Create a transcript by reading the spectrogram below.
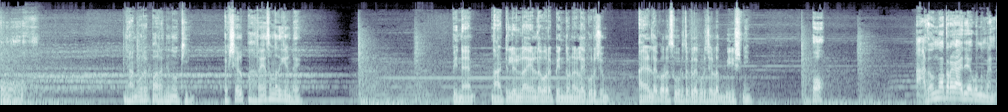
ഓ. ഞാൻ കുറെ പറഞ്ഞു നോക്കി. പക്ഷെ അയാൾ പറയാൻ സമ്മതിക്കണ്ടേ? പിന്നെ നാട്ടിലുള്ള അയാളുടെ കുറെ പിന്തുണകളെക്കുറിച്ചും അയാളുടെ കുറെ സുഹൃത്തുക്കളെക്കുറിച്ചുള്ള ഭീഷണിയും. ഓ. അതൊന്നും അത്ര കാര്യമാക്കൊന്നും വേണ്ട.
